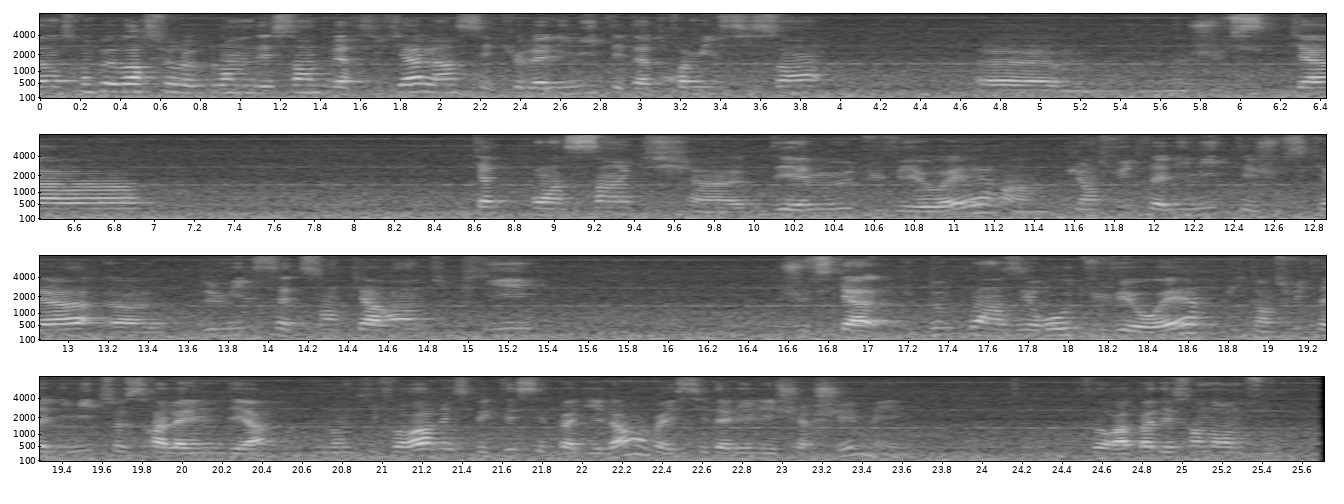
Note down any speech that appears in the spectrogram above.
Donc ce qu'on peut voir sur le plan de descente verticale, hein, c'est que la limite est à 3600 euh, jusqu'à 4.5 euh, DME du VOR. Puis ensuite la limite est jusqu'à euh, 2740 pieds jusqu'à 2.0 du VOR, puis ensuite la limite ce sera la MDA. Donc il faudra respecter ces paliers-là, on va essayer d'aller les chercher, mais il ne faudra pas descendre en dessous.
